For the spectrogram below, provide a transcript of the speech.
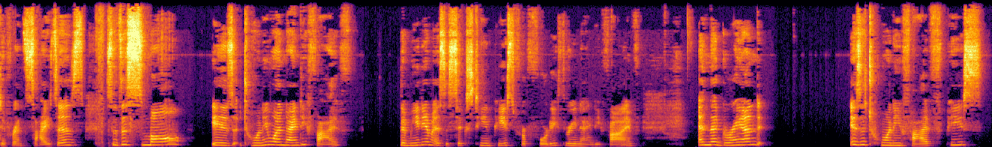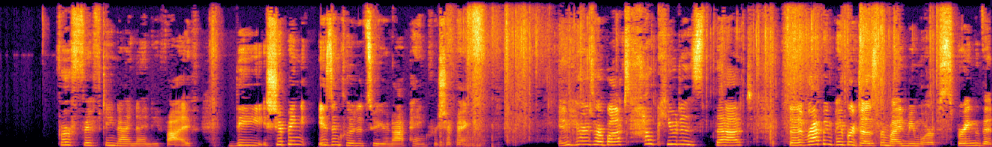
different sizes. So the small is $21.95. The medium is a 16 piece for $43.95 and the grand is a 25 piece for $59.95. The shipping is included so you're not paying for shipping. And here's our box. How cute is that? The wrapping paper does remind me more of spring than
